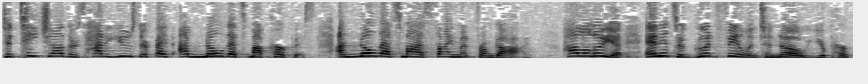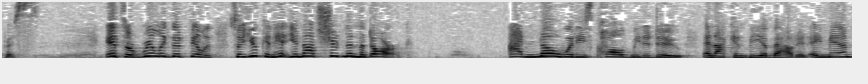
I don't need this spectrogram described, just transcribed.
to teach others how to use their faith. I know that's my purpose. I know that's my assignment from God. Hallelujah. And it's a good feeling to know your purpose. It's a really good feeling. So you can hit, you're not shooting in the dark. I know what he's called me to do and I can be about it. Amen.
